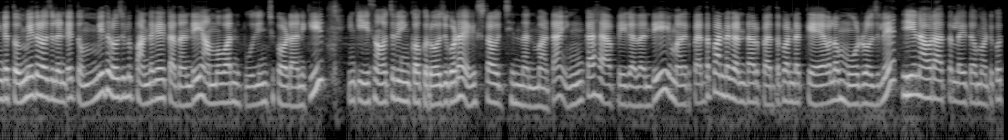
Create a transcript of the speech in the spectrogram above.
ఇంకా తొమ్మిది రోజులు అంటే తొమ్మిది రోజులు పండగే కదండి అమ్మవారిని పూజించుకోవడానికి. ఇంక ఈ సంవత్సరం ఇంకొక రోజు కూడా ఎక్స్ట్రా వచ్చిందనమాట. ఇంకా హ్యాపీ కదండి. మనకి పెద్ద పండగ అంటారు పెద్ద పండగ కేవలం మూడు రోజులే. ఈ నవరాత్రులు అయితే మటుకు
